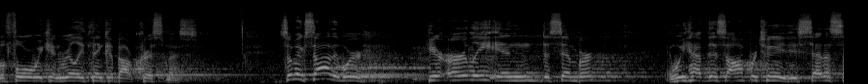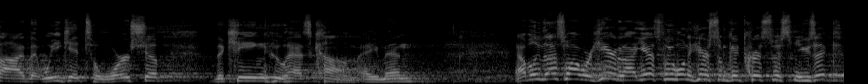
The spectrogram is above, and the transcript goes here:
before we can really think about Christmas. So I'm excited. We're here early in December, and we have this opportunity to set aside that we get to worship the King who has come. Amen. I believe that's why we're here tonight. Yes, we want to hear some good Christmas music,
